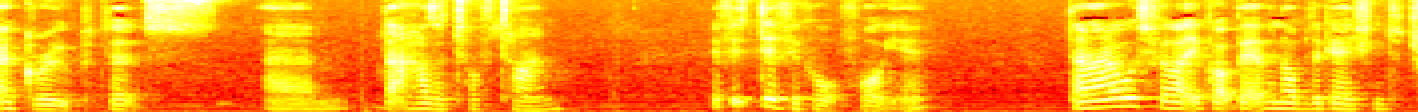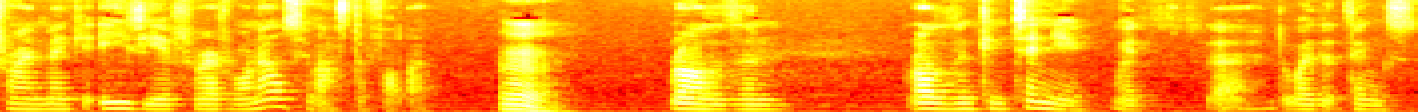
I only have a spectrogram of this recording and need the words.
a group that's um, that has a tough time, if it's difficult for you, then I always feel like you've got a bit of an obligation to try and make it easier for everyone else who has to follow, Mm. rather than rather than continue with uh, the way that things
